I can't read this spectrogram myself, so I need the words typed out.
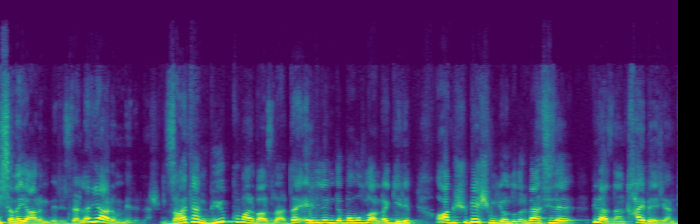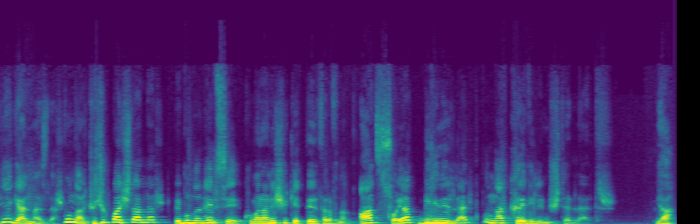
biz sana yarın veririz derler yarın verirler. Zaten büyük kumarbazlar da ellerinde bavullarla gelip abi şu 5 milyon doları ben size birazdan kaybedeceğim diye gelmezler. Bunlar küçük başlarlar ve bunların hepsi kumarhane şirketleri tarafından ad soyad bilinirler. Bunlar kredili müşterilerdir. Ya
